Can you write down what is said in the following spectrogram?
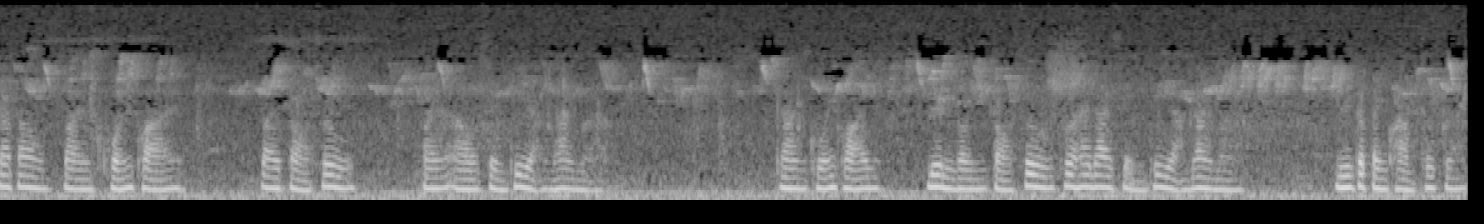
ก็ต้องไปขวนขวาย ไปต่อสู้ ไปเอาสิ่งที่อยากได้มา การขวนขวายดิ้นรนต่อสู้เพื่อให้ได้สิ่งที่อยากได้มา นี้ก็เป็นความทุกข์แล้ว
